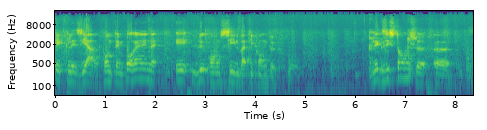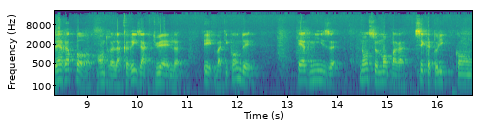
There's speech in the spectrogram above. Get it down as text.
ecclésiale contemporaine et le Concile Vatican II. L'existence euh, d'un rapport entre la crise actuelle et Vatican II est admise non seulement par ces catholiques qu'on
